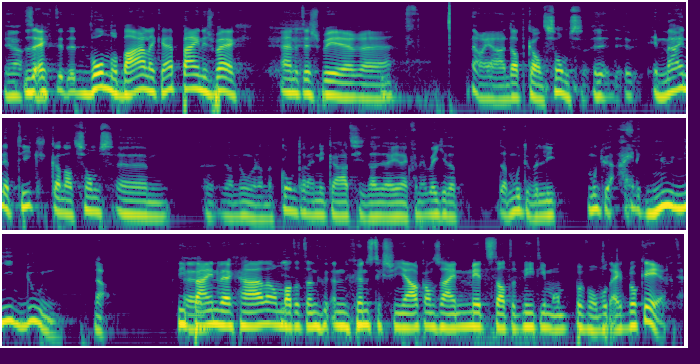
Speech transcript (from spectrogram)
Ja. Het is echt het- het wonderbaarlijk, hè? Pijn is weg. En het is weer... eh, Nou ja, dat kan soms, eh, in mijn optiek kan dat soms, dan noemen we dan de contra-indicaties, dat je denkt van, weet je, dat, dat moeten we, moeten we eigenlijk nu niet doen. Nou, die pijn weghalen, omdat het een, een gunstig signaal kan zijn, mits dat het niet iemand bijvoorbeeld echt blokkeert.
